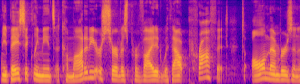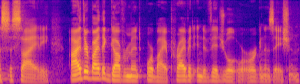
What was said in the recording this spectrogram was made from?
it basically means a commodity or service provided without profit to all members in a society, either by the government or by a private individual or organization.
